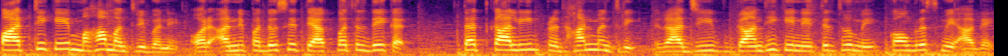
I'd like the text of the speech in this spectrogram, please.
पार्टी के महामंत्री बने और अन्य पदों से त्यागपत्र देकर तत्कालीन प्रधानमंत्री राजीव गांधी के नेतृत्व में कांग्रेस में आ गए।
